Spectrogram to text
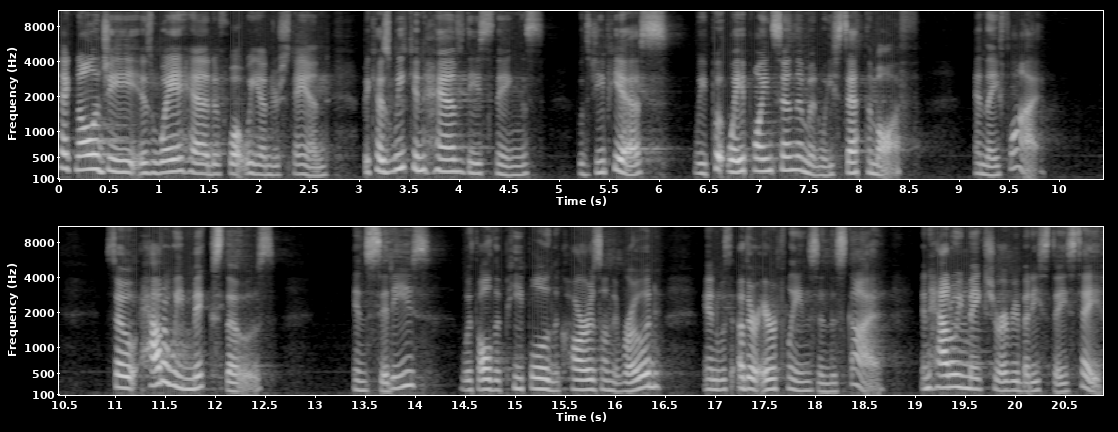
technology is way ahead of what we understand because we can have these things with GPS. We put waypoints in them and we set them off, and they fly. So, how do we mix those in cities with all the people and the cars on the road and with other airplanes in the sky? And how do we make sure everybody stays safe?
